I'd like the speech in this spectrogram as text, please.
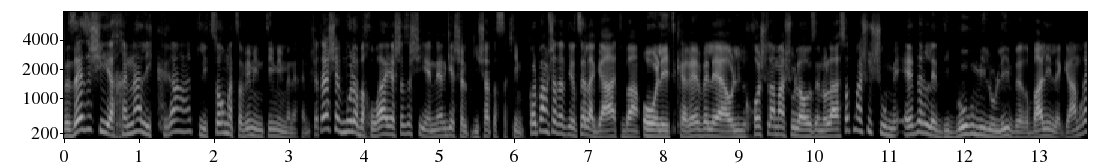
וזה איזושהי הכנה לקראת ליצור מצבים אינטימיים ביניכם. כשאתה יושב מול הבחורה יש איזושהי אנרגיה של פגישת עסקים. כל פעם שאתה תרצה לגעת בה או להתקרב אליה או ללחוש לה משהו לאוזן או לעשות משהו שהוא מעבר לדיבור מילולי ורבלי לגמרי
